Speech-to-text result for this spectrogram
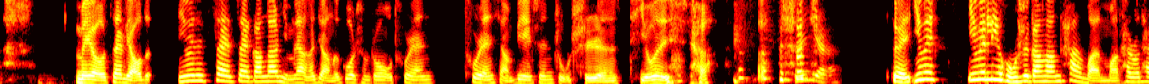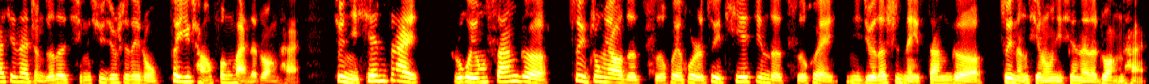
没有在聊的。因为在在刚刚你们两个讲的过程中，我突然突然想变身主持人提问一下。可以啊。对，因为因为力宏是刚刚看完嘛，他说他现在整个的情绪就是那种非常丰满的状态。就你现在如果用三个最重要的词汇或者最贴近的词汇，你觉得是哪三个最能形容你现在的状态？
